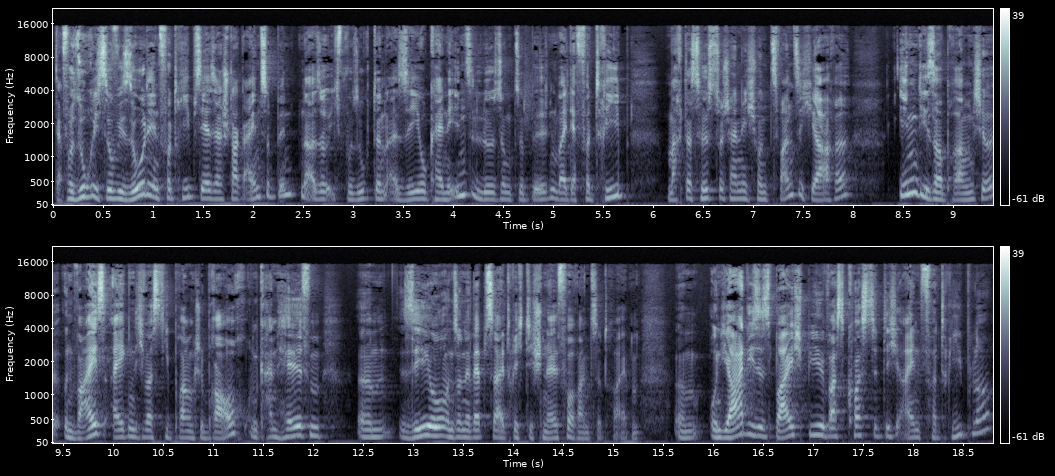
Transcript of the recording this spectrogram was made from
da versuche ich sowieso den Vertrieb sehr, sehr stark einzubinden. Also ich versuche dann als SEO keine Insellösung zu bilden, weil der Vertrieb macht das höchstwahrscheinlich schon 20 Jahre in dieser Branche und weiß eigentlich, was die Branche braucht und kann helfen, ähm, SEO und so eine Website richtig schnell voranzutreiben. Ähm, und ja, dieses Beispiel, was kostet dich ein Vertriebler?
